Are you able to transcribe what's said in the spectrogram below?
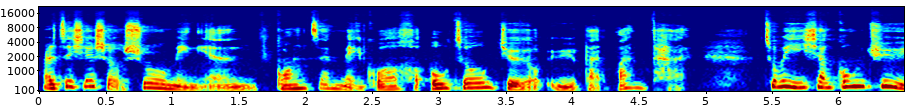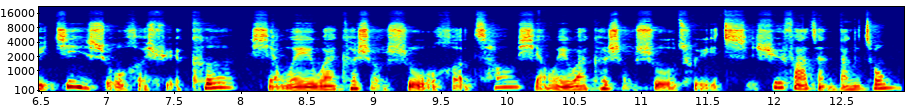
而这些手术每年光在美国和欧洲就有逾百万台。作为一项工具、技术和学科，显微外科手术和超显微外科手术处于持续发展当中。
